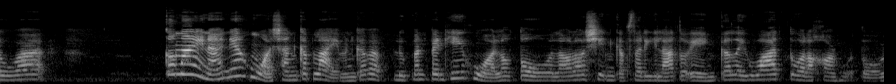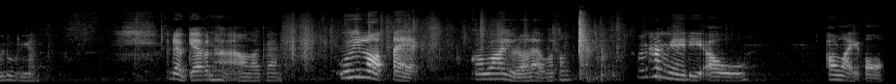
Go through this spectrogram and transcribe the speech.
รู้ว่า ก็ไม่นะ เนี่ยหัวฉันกับไหล่มันก็แบบหรือมันเป็นที่หัวเราโต แล้วเราชินกับสรีระตัวเอง ก็เลยวาดตัวละครหัวโตไม่รู้เหมือนกัน เดี๋ยวแก้ปัญหาเอาละกัน อุ้ยหลอดแตก ก็ว่าอยู่แล้วแหละว่าต้องต้องทำไงดีเอา เอาไหล่ออก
